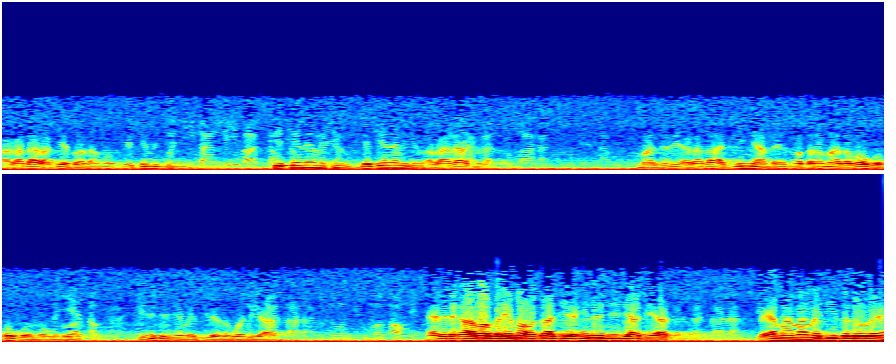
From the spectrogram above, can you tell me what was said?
အာဂါသကပြည့်သွားတာမဟုတ်ပြည့်ချင်းမရှိဘူးဒီကံ၄ပါးပြည့်ချင်းလည်းမရှိဘူးပြည့်ချင်းလည်းမရှိဘူးအာဂါသဆိုတာသုံးပါးကသူ့တဲ့သဘောမသတိအာဂါသကပြင်းညပဲသူကပရမသဘောကိုဟုတ်ကုန်မဟုတ်ဘူးသူကဒီနေ့ပြည့်ချင်းမရှိတဲ့သဘောတရား အဲဒီတကားပေါက်ပရိမဝစရှိတဲ့ဟင်းလေးမြင်ရတရားသာတာဘယ်မှာမှမတည်သလိုပဲ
